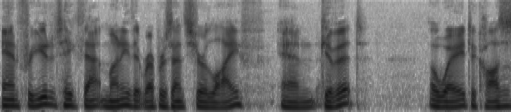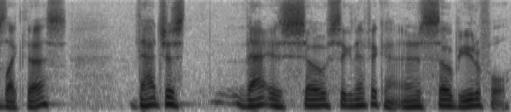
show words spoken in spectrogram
And for you to take that money that represents your life and give it away to causes like this, that just that is so significant and it's so beautiful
